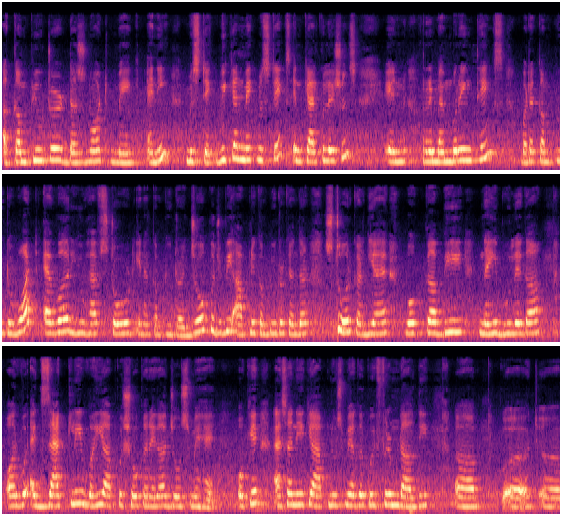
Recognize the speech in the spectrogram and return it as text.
A computer does not make any mistake. We can make mistakes in calculations in remembering things but a computer whatever you have stored in a computer जो कुछ भी आपने कंप्यूटर के अंदर स्टोर कर दिया है वो कभी नहीं भूलेगा और वो एग्जैक्टली exactly वही आपको शो करेगा जो उसमें है ओके ऐसा नहीं कि आपने उसमें अगर कोई फ़िल्म डाल दी आ, आ,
